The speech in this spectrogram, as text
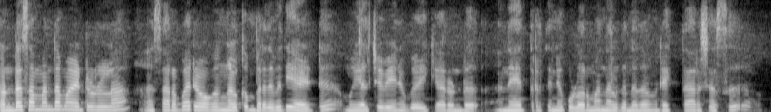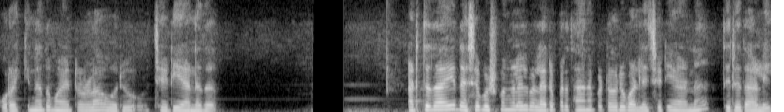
തൊണ്ട സംബന്ധമായിട്ടുള്ള സർവ രോഗങ്ങൾക്കും പ്രതിവിധിയായിട്ട് മുയൽച്ചെവിയൻ ഉപയോഗിക്കാറുണ്ട്. നേത്രത്തിന് കുളിർമ നൽകുന്നതും രക്താർശസ് കുറയ്ക്കുന്നതുമായിട്ടുള്ള ഒരു ചെടിയാണിത്. അടുത്തതായി ദശപുഷ്പങ്ങളിൽ വളരെ പ്രധാനപ്പെട്ട ഒരു വള്ളിച്ചെടിയാണ് തിരുതാളി.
